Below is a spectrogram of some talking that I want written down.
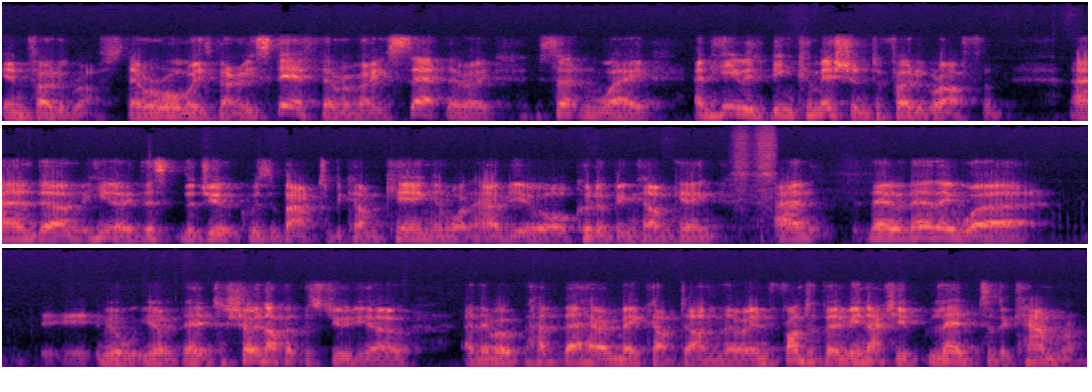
in photographs. They were always very stiff, they were very set, they were a certain way, and he was being commissioned to photograph them. And um, you know, this the Duke was about to become king and what have you, or could have become king, and they, there they were, you know, they had shown up at the studio and they were had their hair and makeup done, and they were in front of. They'd been actually led to the camera,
